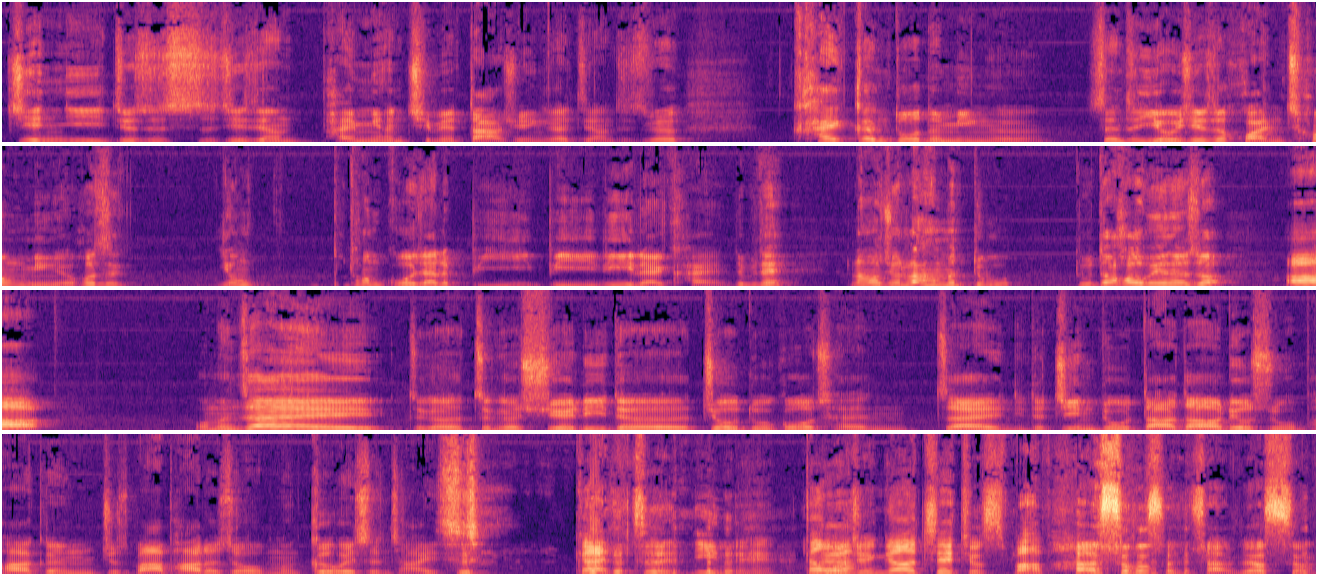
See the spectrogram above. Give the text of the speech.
建议，就是世界这样排名很前面的大学应该这样子，就是开更多的名额，甚至有一些是缓冲名额，或是用。不同国家的比比例来开，对不对？然后就让他们读，读到后面的时候啊，我们在这个整个学历的就读过程，在你的进度达到六十五趴跟九十八趴的时候，我们各会审查一次。干，这很硬哎、欸！但我觉得应该要在九十八趴的时候审查比较爽。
